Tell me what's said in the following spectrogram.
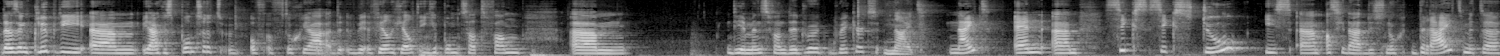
dat is een club die ehm, ja, gesponsord, of, of toch ja, de- veel geld ingepompt zat van ehm, die mens van Dead Road Records, Night. Night. En ehm 662 is, ehm, als je dat dus nog draait met de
